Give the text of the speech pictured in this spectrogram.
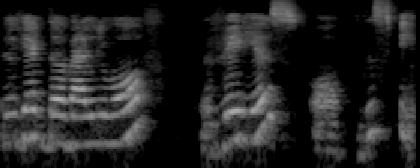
we'll get the value of radius of the sphere.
